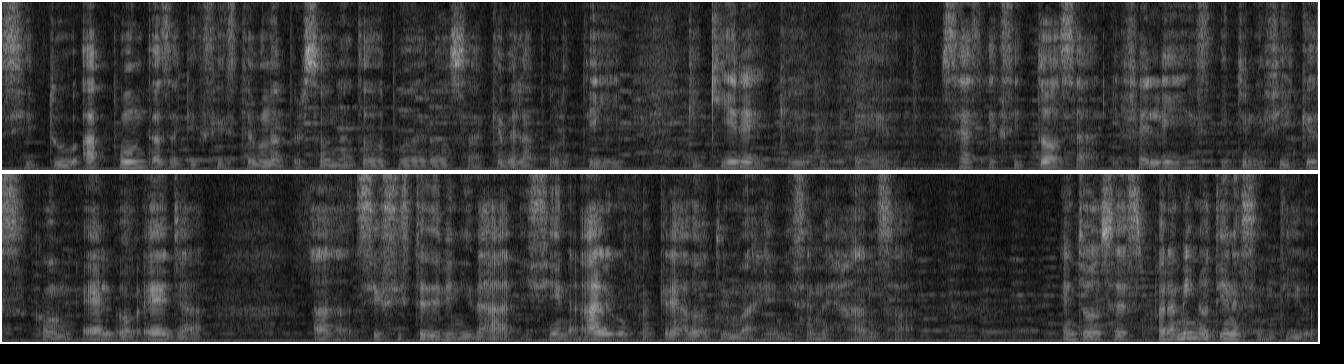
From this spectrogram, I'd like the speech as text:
si tú apuntas a que existe una persona todopoderosa que vela por ti, que quiere que eh, seas exitosa y feliz y te unifiques con él o ella, uh, si existe divinidad y si en algo fue creado a tu imagen y semejanza, entonces para mí no tiene sentido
